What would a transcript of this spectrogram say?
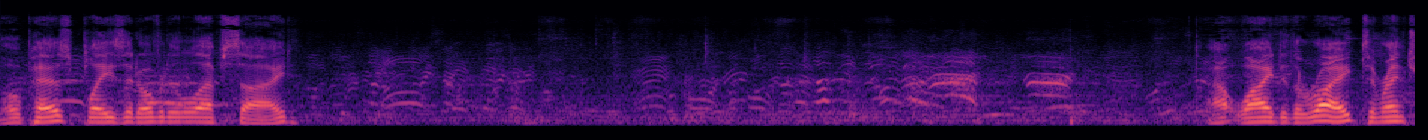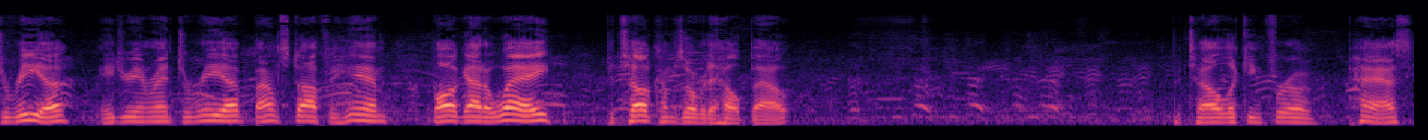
Lopez plays it over to the left side. Out wide to the right to Renteria. Adrian Renteria bounced off of him. Ball got away. Patel comes over to help out. Patel looking for a pass.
